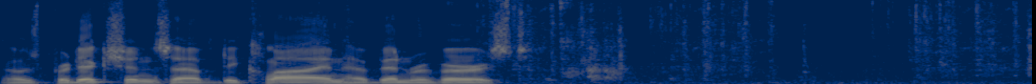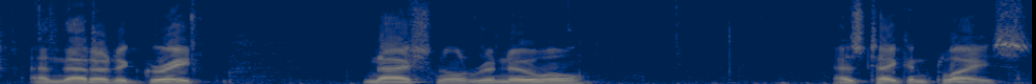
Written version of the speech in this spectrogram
those predictions have declined, have been reversed, and that a great national renewal has taken place.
